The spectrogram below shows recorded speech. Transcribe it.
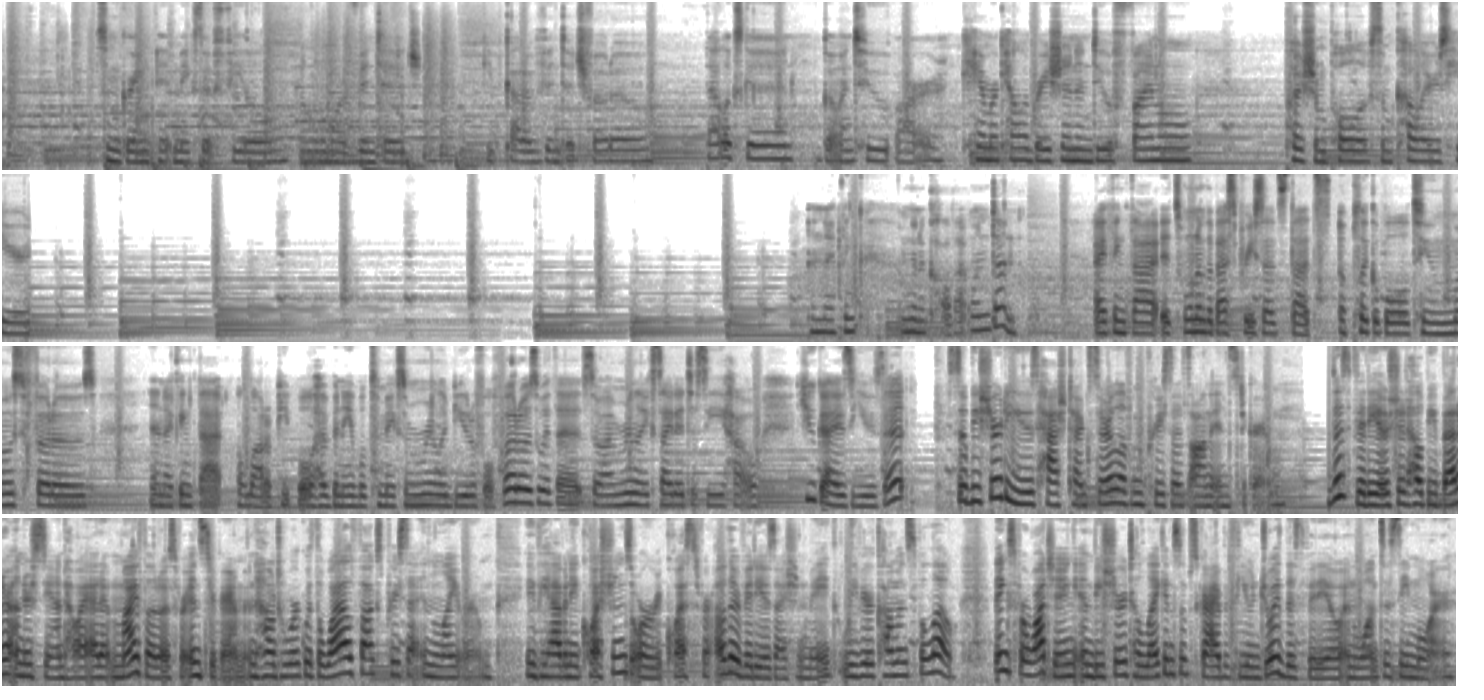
some grain, it makes it feel a little more vintage. You've got a vintage photo, that looks good. We'll go into our camera calibration and do a final push and pull of some colors here. And I think I'm gonna call that one done. I think that it's one of the best presets that's applicable to most photos and I think that a lot of people have been able to make some really beautiful photos with it, so I'm really excited to see how you guys use it. So be sure to use hashtag SarahLovenPresets on Instagram. This video should help you better understand how I edit my photos for Instagram and how to work with the Wildfox preset in Lightroom. If you have any questions or requests for other videos I should make, leave your comments below. Thanks for watching and be sure to like and subscribe if you enjoyed this video and want to see more.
